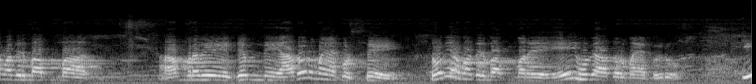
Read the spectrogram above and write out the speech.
আমাদের বাপ মা আমরা রে যেমনি আদর মায়া করছে তুমি আমাদের বাপ মারে এইভাবে আদর মায়া করো কি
